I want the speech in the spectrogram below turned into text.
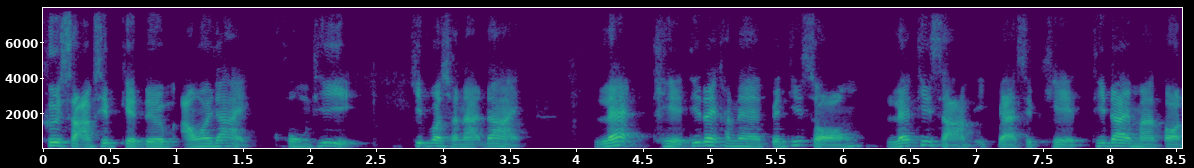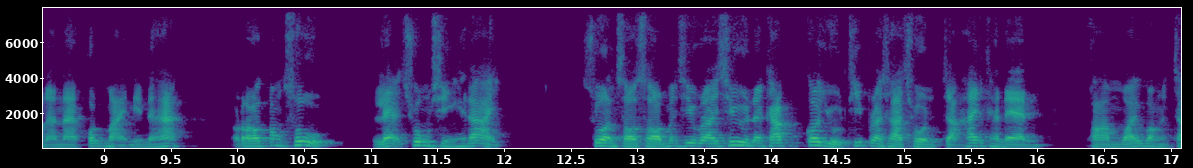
คือ 30 เขตเดิมเอาให้ได้ คงที่คิดว่าชนะได้ และเขตที่ได้คะแนนเป็นที่ 2 และที่ 3 อีก 80 เขตที่ได้มาตอนอนาคตใหม่นี้นะฮะเราต้องสู้และช่วงชิงให้ได้ ส่วนสสบัญชีรายชื่อนะครับ ก็อยู่ที่ประชาชนจะให้คะแนนความไว้วางใจ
